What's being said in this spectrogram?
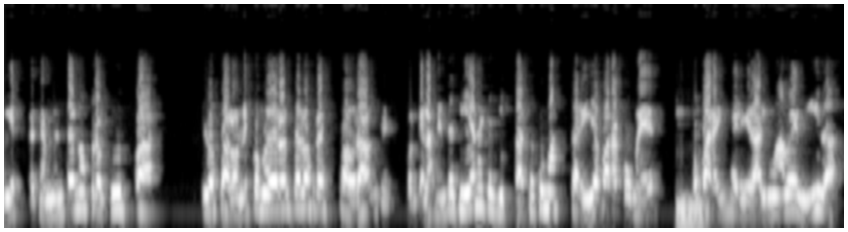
y especialmente nos preocupa los salones comedores de los restaurantes, porque la gente tiene que quitarse su mascarilla para comer o para ingerir alguna bebida.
